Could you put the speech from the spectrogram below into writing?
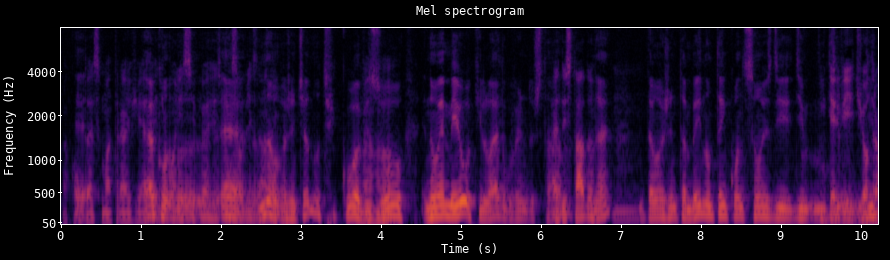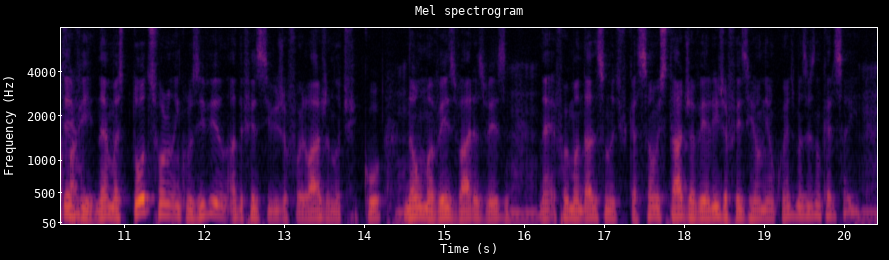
Acontece uma tragédia, É, o município é é, responsabilizado. não, né? a gente já notificou, avisou. Não é meu, aquilo lá é do governo do estado. É do estado? Né? Hum. Então a gente também não tem condições de, de Intervir de outra intervir, Né? Mas todos foram, inclusive a Defesa Civil já foi lá, já notificou, não uma vez, várias vezes. Uhum. Né? Foi mandada essa notificação, o Estado já veio ali, já fez reunião com eles, mas eles não querem sair. Uhum.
